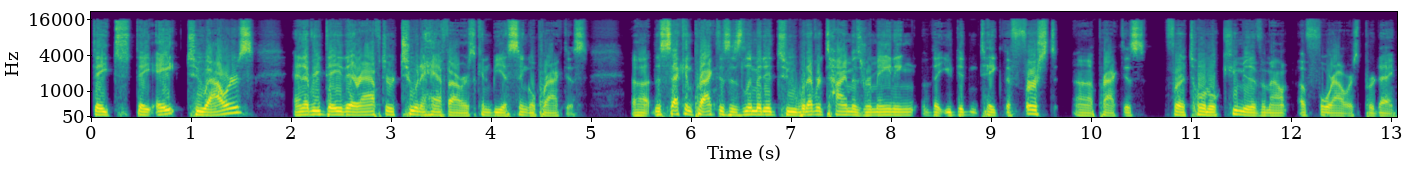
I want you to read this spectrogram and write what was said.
Day t- day eight, two hours, and every day thereafter, two and a half hours can be a single practice. Uh, the second practice is limited to whatever time is remaining that you didn't take the first uh, practice for a total cumulative amount of four hours per day.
